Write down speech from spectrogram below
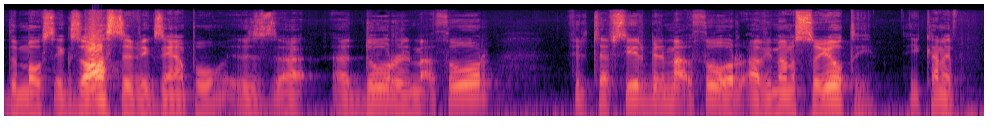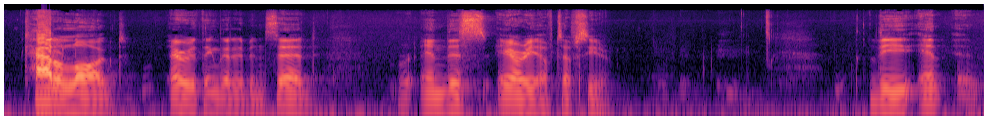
the most exhaustive example is uh, Dur al Manthur fil Tafsir bil Ma'thur of Imam Suyuti. He kind of cataloged everything that had been said in this area of tafsir. The in,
